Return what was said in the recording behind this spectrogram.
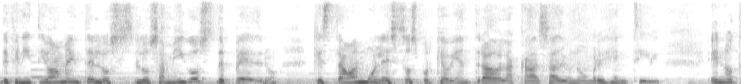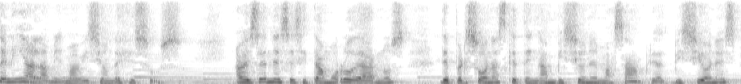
Definitivamente los, los amigos de Pedro, que estaban molestos porque había entrado a la casa de un hombre gentil, él no tenía la misma visión de Jesús. A veces necesitamos rodearnos de personas que tengan visiones más amplias, visiones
